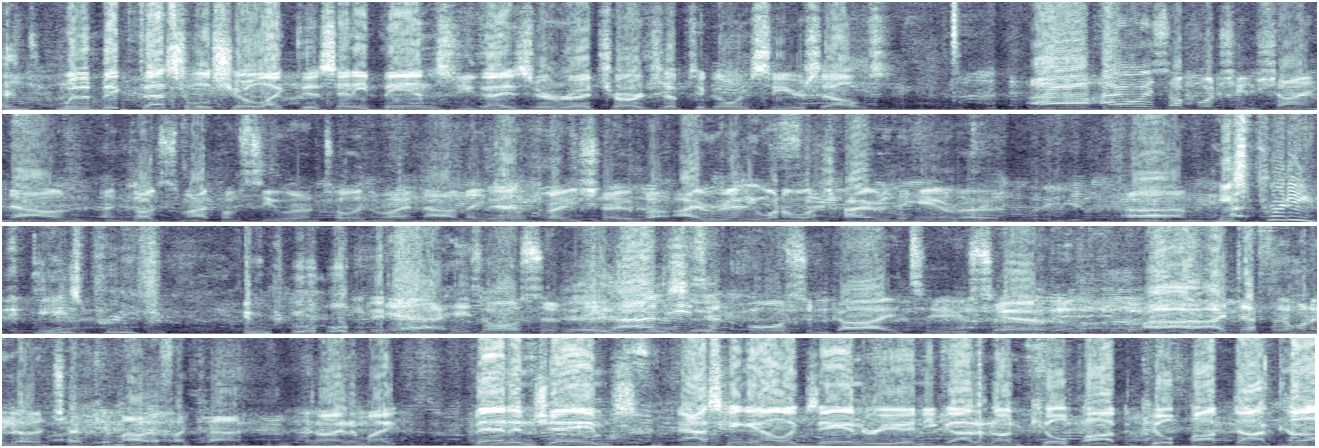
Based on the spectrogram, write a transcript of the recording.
With a big festival show like this, any bands you guys are uh, charged up to go and see yourselves? Uh, I always love watching Shinedown and Godsmack. Obviously, we're on tour with them right now, and they do a great show. But I really want to watch Hyro the Hero. Um, He's pretty. He's pretty cool, man. yeah, he's awesome, Yeah, he's and he's an awesome guy too. So Yeah. I, I I definitely want to go and check him out if I can. Dynamite. Ben and James asking Alexandria, and you got it on Killpop at killpop.com.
